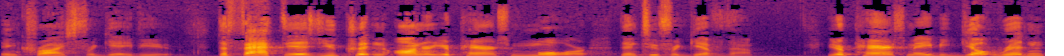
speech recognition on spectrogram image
in Christ forgave you. The fact is, you couldn't honor your parents more than to forgive them. Your parents may be guilt ridden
